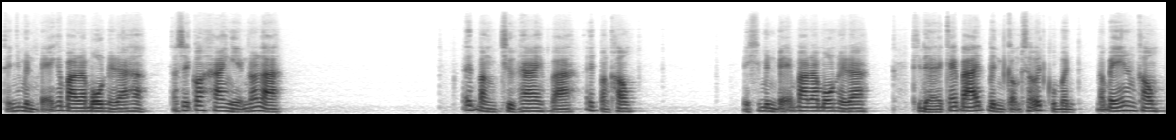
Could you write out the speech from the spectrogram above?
thì như mình vẽ cái parabol này ra ha ta sẽ có hai nghiệm đó là x bằng trừ 2 và x bằng 0 thì khi mình vẽ parabol này ra thì để cái 3x bình cộng 6x của mình nó bé hơn không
